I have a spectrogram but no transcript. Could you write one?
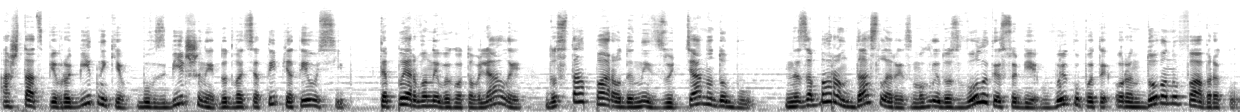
а штат співробітників був збільшений до 25 осіб. Тепер вони виготовляли до 100 пар одиниць взуття на добу. Незабаром Даслери змогли дозволити собі викупити орендовану фабрику,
